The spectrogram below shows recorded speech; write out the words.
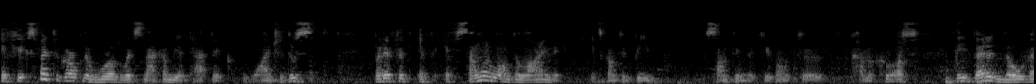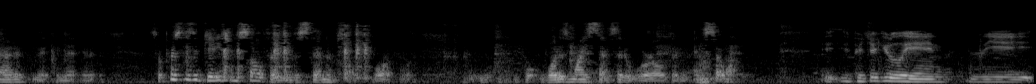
if you expect to grow up in a world where it's not going to be a topic, why introduce it? But if it, if, if somewhere along the line it, it's going to be something that you're going to come across, then you better know about it. In a, in a, in a, so a person has to gauge himself and understand himself. What, what, what is my sense of the world, and, and so on particularly in the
